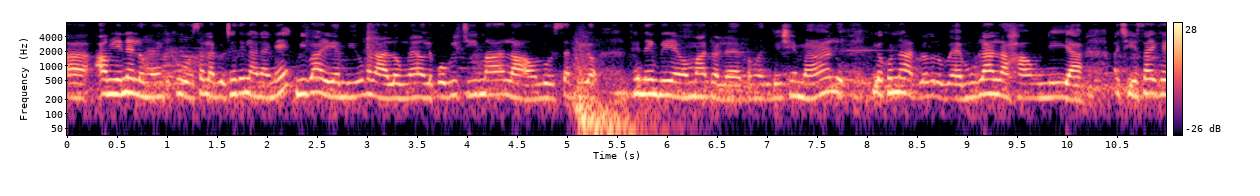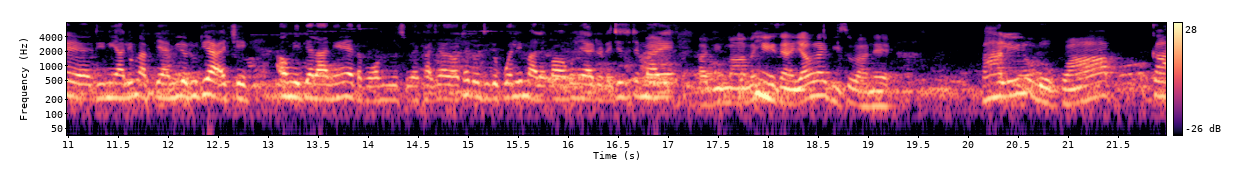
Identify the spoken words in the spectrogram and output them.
အာအောင်မြင်တဲ့လုပ်ငန်းတစ်ခုကိုဆက်လက်ပြီးထိန်းသိမ်းလာနိုင်တယ်မိဘတွေရဲ့မိဘဖလာလုပ်ငန်းကိုလည်းပို့ပြီးကြီးမားလာအောင်လို့ဆက်ပြီးတော့ထိန်းသိမ်းပေးတဲ့မမအတွက်လည်း congratulation ပါလို့ပြီးတော့ခုနကပြောသလိုပဲမူလလာဟောင်းနေရအခြေစိုက်ခဲ့တဲ့ဒီနေရာလေးမှာပြန်ပြီးတော့ဒုတိယအခြေအောင်မြင်ပြန်လာနေတဲ့သဘောမျိုးဆိုတဲ့ခါကျတော့ထပ်လို့ဒီလိုပွဲလေးမှာလည်းပါဝင်ခွင့်ရတဲ့အတွက်လည်းကျေးဇူးတင်ပါတယ်။ဒီမှာမဟင်ဆန်ရောက်လိုက်ပြီဆိုတာနဲ့ဘာလေးလို့လို့ကွာကာ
